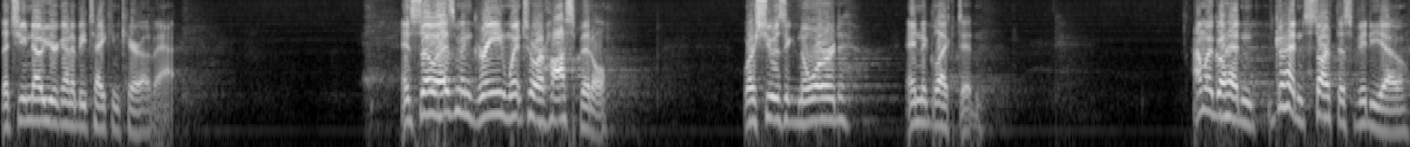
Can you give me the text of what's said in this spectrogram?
that you know you're going to be taken care of at. And so Esmin Green went to her hospital where she was ignored and neglected. I'm going to go ahead and go ahead and start this video.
